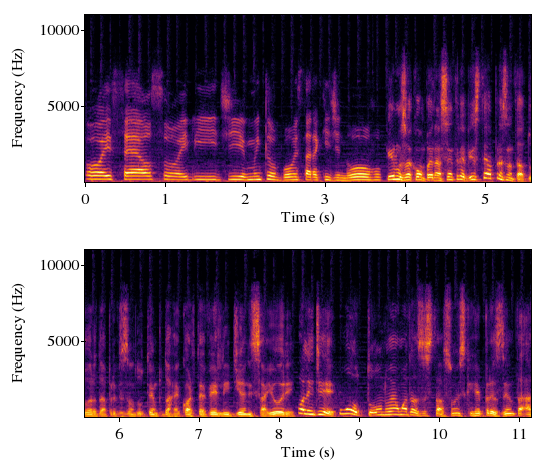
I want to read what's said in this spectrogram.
Oi, Celso. Oi, Lid. Muito bom estar aqui de novo. Quem nos acompanha nessa entrevista é a apresentadora da previsão do tempo da Record TV, Lidiane Sayuri. Ô, Lidi, o outono é uma das estações que representa a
